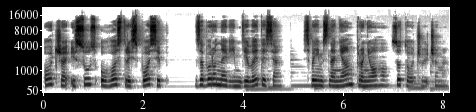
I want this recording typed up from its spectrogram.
Отже, Ісус у гострий спосіб заборонив їм ділитися своїм знанням про нього з оточуючими.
